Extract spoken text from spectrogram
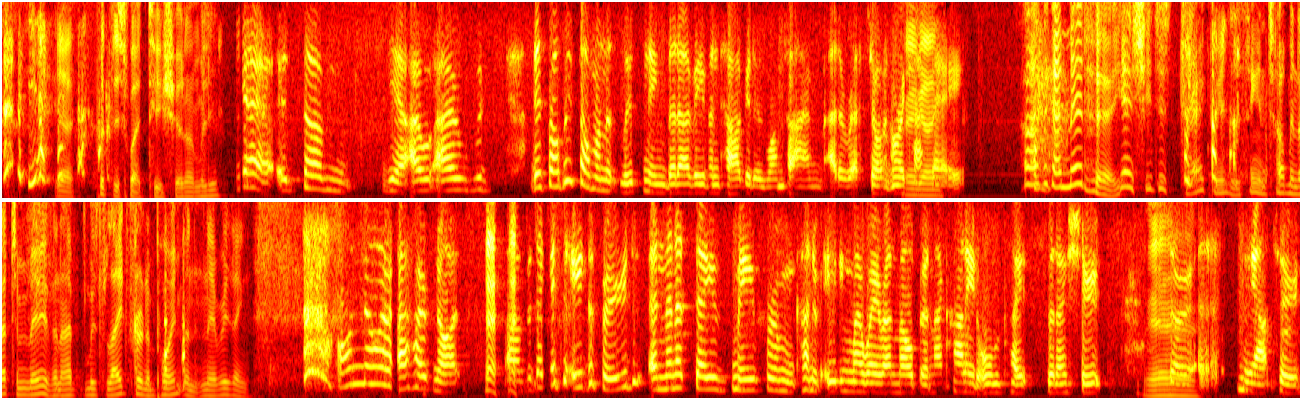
yeah, Yeah, put this white t-shirt on, will you? Yeah, it's um, yeah. I, I would. There's probably someone that's listening that I've even targeted one time at a restaurant or a There you go. cafe. Oh, I think I met her. Yeah, she just dragged me into this thing and told me not to move, and I was late for an appointment and everything. Oh no, I hope not. uh, but they get to eat the food, and then it saves me from kind of eating my way around Melbourne. I can't eat all the plates that I shoot, Yeah. so uh, me out too.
